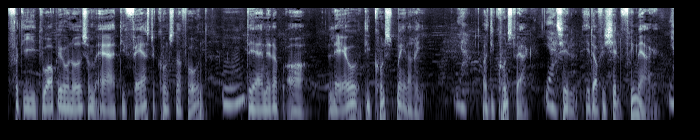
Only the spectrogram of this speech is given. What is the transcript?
Fordi du oplever noget, som er de færreste kunstnere forundt. Mm. Det er netop at lave dit kunstmaleri ja. og dit kunstværk ja. til et officielt frimærke. Ja.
